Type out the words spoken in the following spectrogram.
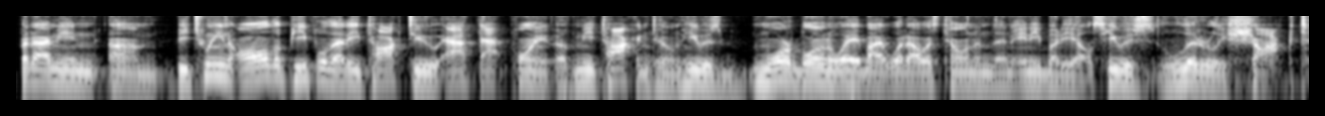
But I mean, um, between all the people that he talked to at that point of me talking to him, he was more blown away by what I was telling him than anybody else. He was literally shocked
